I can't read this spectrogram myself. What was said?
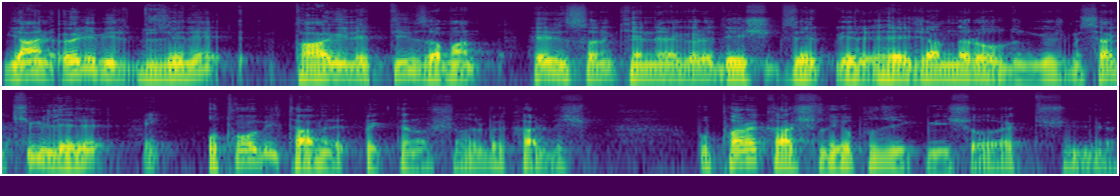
yani öyle bir düzeni tahayyül ettiğin zaman her insanın kendine göre değişik zevkleri, heyecanları olduğunu görüyoruz. Mesela kimileri otomobil tamir etmekten hoşlanır be kardeşim. Bu para karşılığı yapılacak bir iş olarak düşünülüyor.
